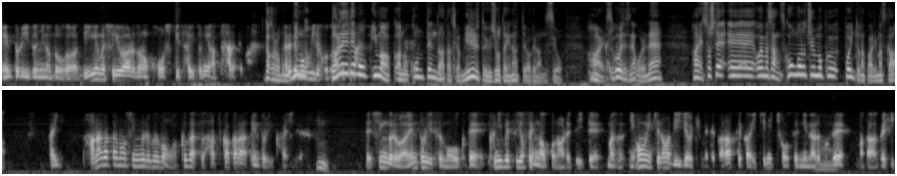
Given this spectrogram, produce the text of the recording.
エントリー済みの動画は DMC ワールドの公式サイトにアップされてます。だからもう誰でも誰でも今あのコンテンダーたちが見れるという状態になってるわけなんですよ。はい、すごいですねこれね。はい、そして、えー、大山さん今後の注目ポイントなんかありますか？はい、花形のシングル部門は9月20日からエントリー開始です。うん、でシングルはエントリー数も多くて国別予選が行われていてまず日本一の DJ を決めてから世界一に挑戦になるので、またぜひ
